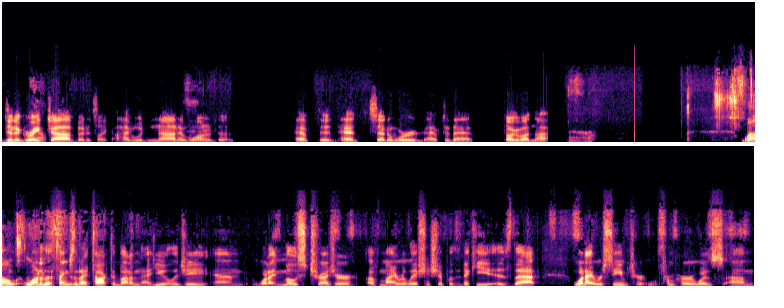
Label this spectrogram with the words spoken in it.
did a great Yeah. job. But it's like I would not have wanted to have to had said a word after that. Talk about not. yeah. Well, one of the things that I talked about in that eulogy, and what I most treasure of my relationship with Vicky, is that what I received her, from her was, um,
